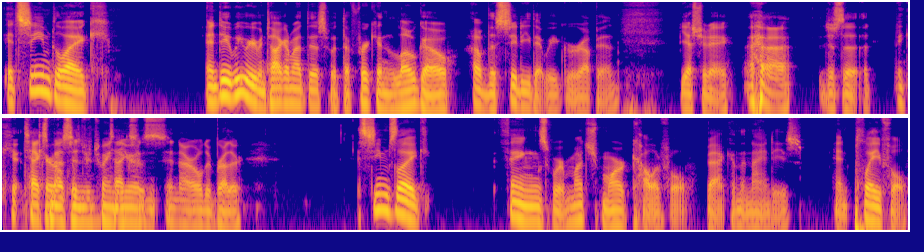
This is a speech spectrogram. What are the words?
It seemed like, and dude, we were even talking about this with the freaking logo of the city that we grew up in yesterday. Just a, a text message between Texas. you and, and our older brother. It seems like things were much more colorful back in the 90s and playful.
